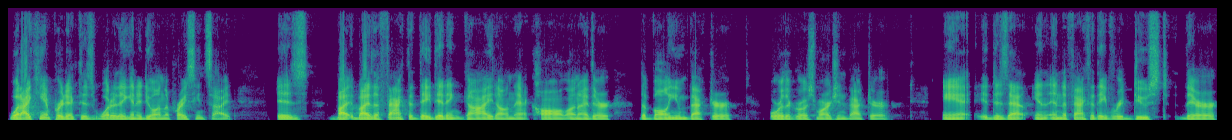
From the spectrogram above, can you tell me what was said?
What I can't predict is what are they going to do on the pricing side is by by the fact that they didn't guide on that call on either the volume vector or the gross margin vector and it does that and, and the fact that they've reduced their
